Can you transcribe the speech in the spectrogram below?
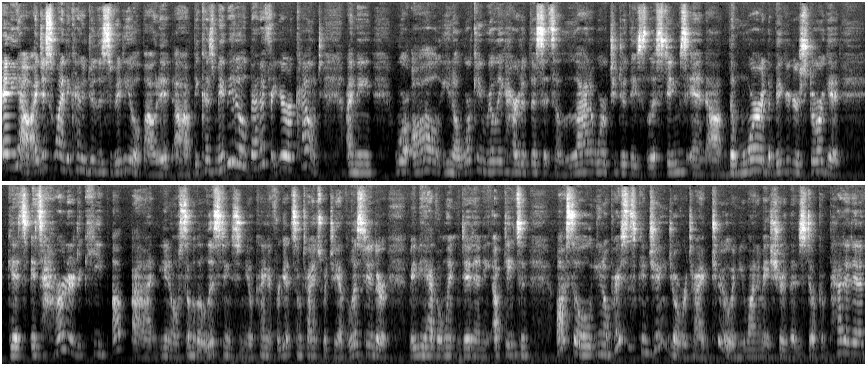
Anyhow, I just wanted to kind of do this video about it uh, because maybe it'll benefit your account. I mean, we're all, you know, working really hard at this. It's a lot of work to do these listings, and um, the more, the bigger your store get, gets, it's harder to keep up on, you know, some of the listings, and you'll kind of forget sometimes what you have listed, or maybe you haven't went and did any updates. And also, you know, prices can change over time too, and you want to make sure that it's still competitive.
